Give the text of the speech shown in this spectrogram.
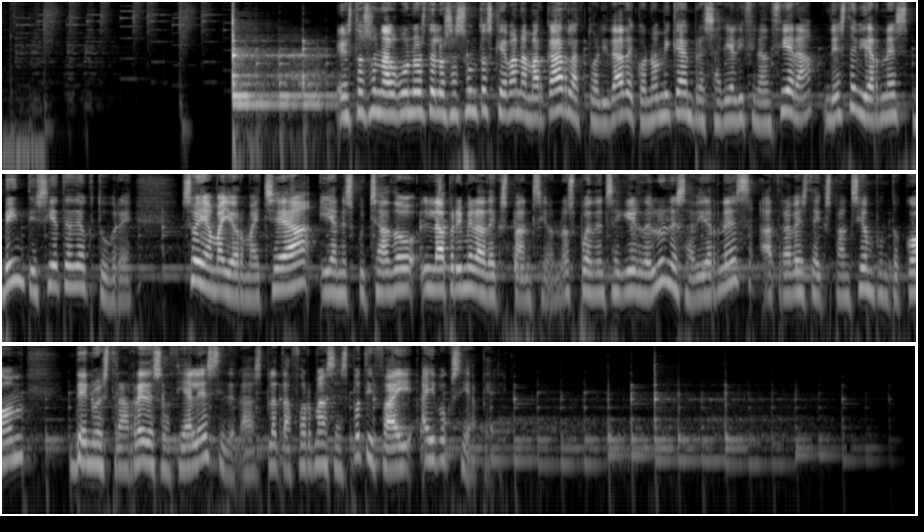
Estos son algunos de los asuntos que van a marcar la actualidad económica, empresarial y financiera de este viernes 27 de octubre. Soy Amayor Maichea y han escuchado la primera de Expansión. Nos pueden seguir de lunes a viernes a través de expansión.com, de nuestras redes sociales y de las plataformas Spotify, iBox y Apple.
